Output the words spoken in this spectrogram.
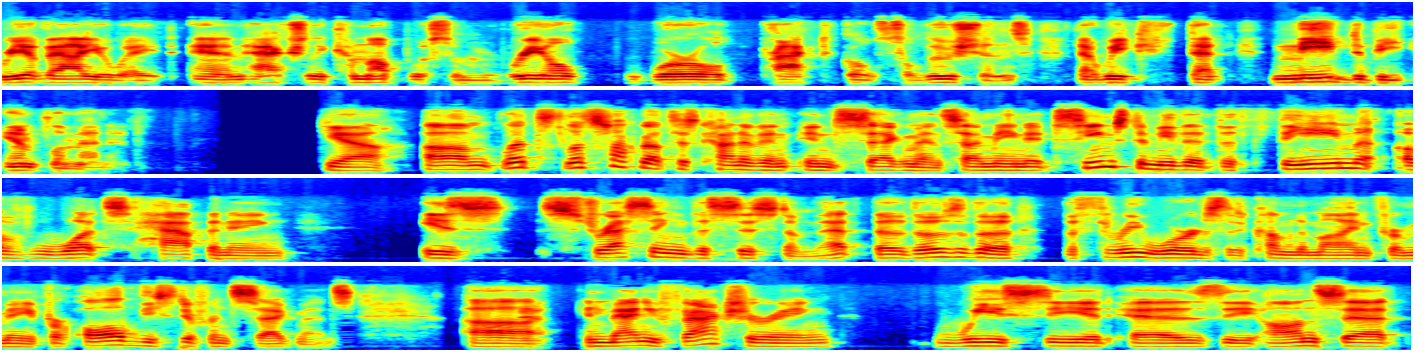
reevaluate, and actually come up with some real world practical solutions that we that need to be implemented. Yeah, um, let's let's talk about this kind of in, in segments. I mean, it seems to me that the theme of what's happening is stressing the system. That th those are the the three words that come to mind for me for all these different segments. Uh, in manufacturing, we see it as the onset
